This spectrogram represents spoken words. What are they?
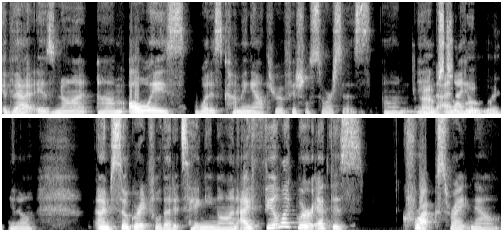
that is not um, always what is coming out through official sources. Um, and, and I Absolutely. you know, I'm so grateful that it's hanging on. I feel like we're at this crux right now,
